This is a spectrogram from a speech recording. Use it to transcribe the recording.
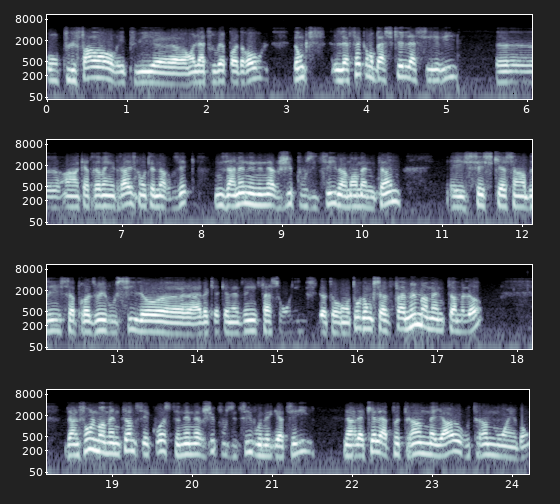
au plus fort et puis euh, on la trouvait pas drôle. Donc, le fait qu'on bascule la série euh, en 93 contre les Nordiques nous amène une énergie positive, un momentum. Et c'est ce qui a semblé se produire aussi là, euh, avec le Canadien face aux Leafs de Toronto. Donc, ce fameux momentum-là, dans le fond, le momentum, c'est quoi? C'est une énergie positive ou négative dans laquelle elle peut te rendre meilleur ou te rendre moins bon.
